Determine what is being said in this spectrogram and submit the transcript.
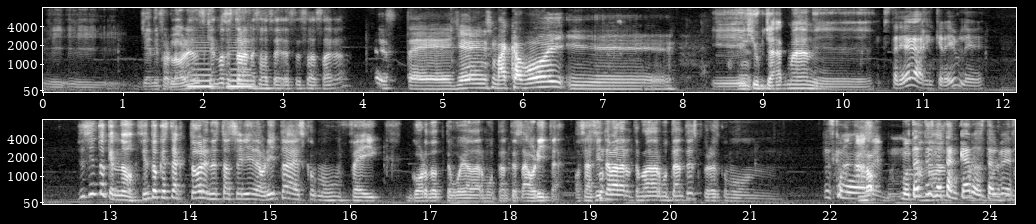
y, y Jennifer Lawrence. ¿Quién más estaba en esa, esa saga? Este, James McAvoy y... Y Sí. Hugh Jackman y... Estaría increíble. Yo siento que no. Siento que este actor en esta serie de ahorita es como un fake gordo te voy a dar mutantes ahorita. O sea, sí te va a dar, te va a dar mutantes, pero es como un... Es como Ah, No. mutantes no tan caros, tal vez.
